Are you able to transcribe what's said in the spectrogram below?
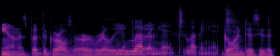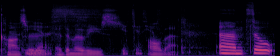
being honest, but the girls are really into loving it, loving it. going to see the concert at the movies, Yes, yes, yes. all that. Um, so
